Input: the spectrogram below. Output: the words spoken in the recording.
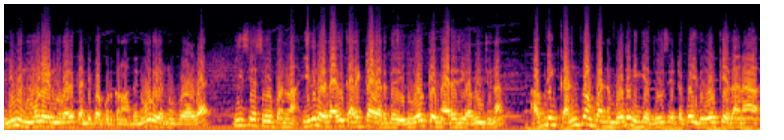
மினிமம் நூறு இரநூறுவா கண்டிப்பாக கொடுக்கணும். அந்த நூறு இருநூறு ஈஸியாக சேவ் பண்ணலாம். இதுல ஏதாவது கரெக்டா வருது? இது ஓகே மேரேஜ் அப்படின்னு சொன்னா அப்படின்னு கன்ஃபார்ம் பண்ணும்போது நீங்க ஜோசியிட்ட போய் இது ஓகே தானா?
